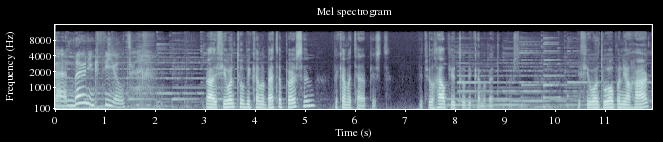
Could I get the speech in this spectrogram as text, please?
uh, learning field. well, if you want to become a better person, become a therapist. It will help you to become a better person. If you want to open your heart,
